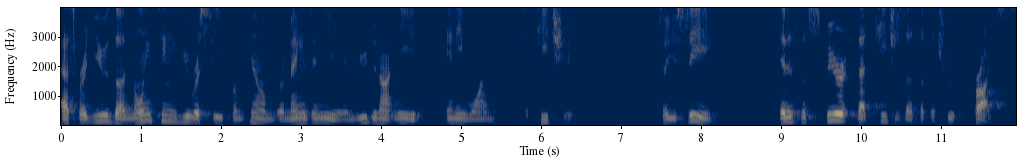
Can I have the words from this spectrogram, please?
As for you, the anointing you receive from him remains in you, and you do not need anyone to teach you. So you see, it is the Spirit that teaches us of the truth of Christ.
